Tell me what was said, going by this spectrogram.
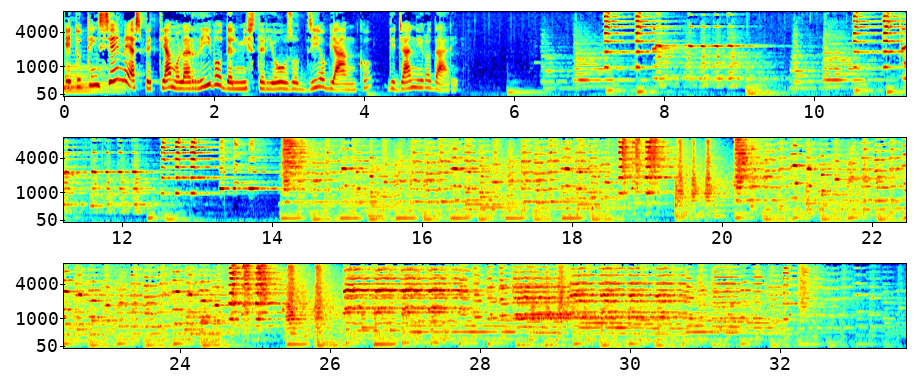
E tutti insieme aspettiamo l'arrivo del misterioso zio bianco di Gianni Rodari.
